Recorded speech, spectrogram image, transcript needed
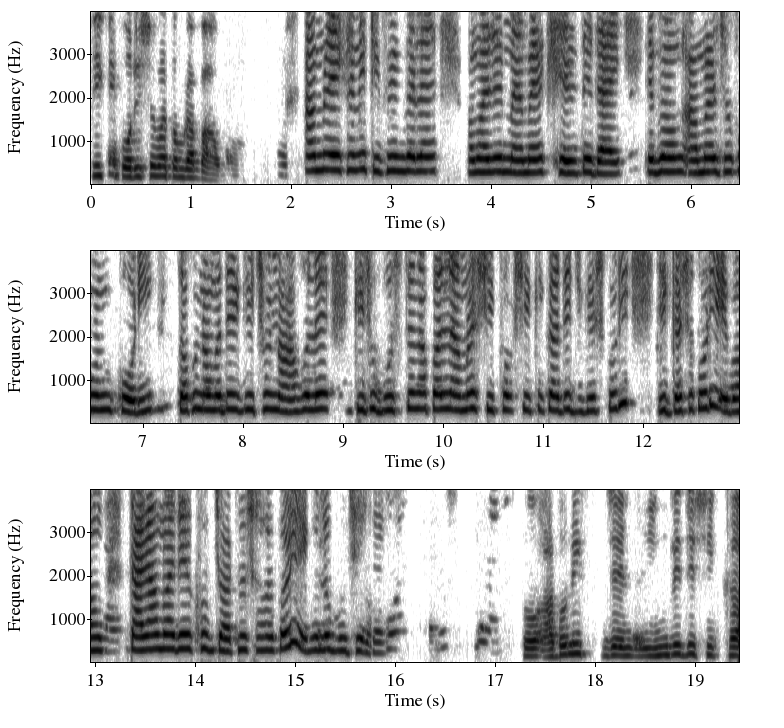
কি কি পরিষেবা তোমরা পাও? আমরা এখানে টিফিন বেলায় আমাদের ম্যামেরা খেলতে দেয় এবং আমরা যখন করি তখন আমাদের কিছু না হলে কিছু বুঝতে না পারলে আমরা শিক্ষক শিক্ষিকাদের জিজ্ঞেস করি জিজ্ঞাসা করি এবং তারা আমাদের খুব যত্ন সহকারে এগুলো বুঝিয়ে দেয়। তো আধুনিক যে ইংরেজি শিক্ষা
